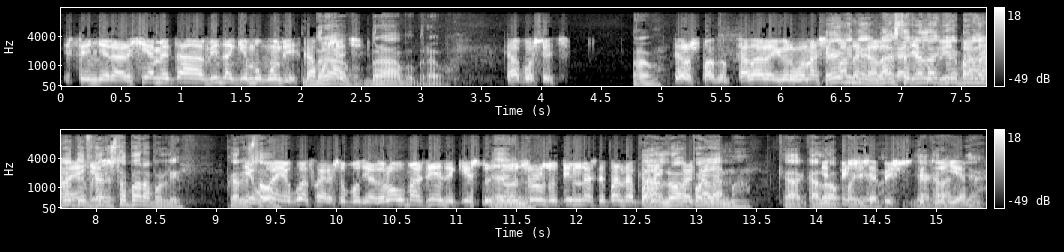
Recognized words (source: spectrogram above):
στην ιεραρχία μετά Β και Μουκουντή. Μπράβο, έτσι. μπράβο, μπράβο. Κάπως έτσι. Τέλος πάντων. Καλά, ρε Γιώργο, να είστε Έγινε, καλά. Να είστε καλά, κύριε Παναγιώτη, ευχαριστώ πάρα πολύ. Ευχαριστώ. Εγώ, εγώ ευχαριστώ που για τον λόγο μας δίνετε και στο όλο το team να είστε πάντα πολύ Καλό απόγευμα. Καλό απόγευμα. Γεια χαρά.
